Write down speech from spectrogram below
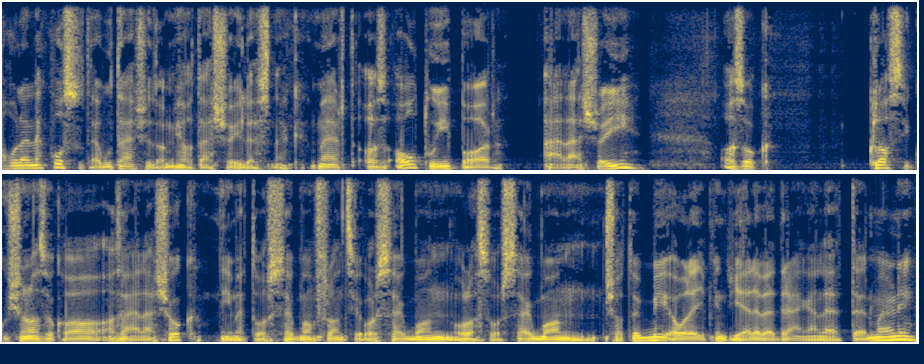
ahol ennek hosszú távú társadalmi hatásai lesznek. Mert az autóipar állásai, azok klasszikusan azok a, az állások, Németországban, Franciaországban, Olaszországban, stb., ahol egyébként ugye eleve drágán lehet termelni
